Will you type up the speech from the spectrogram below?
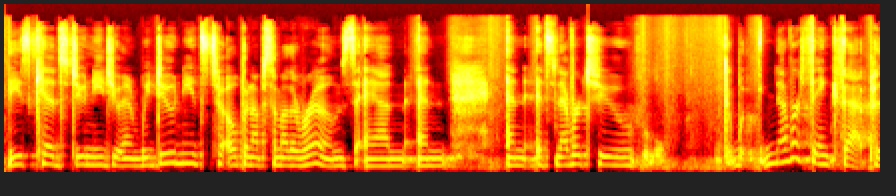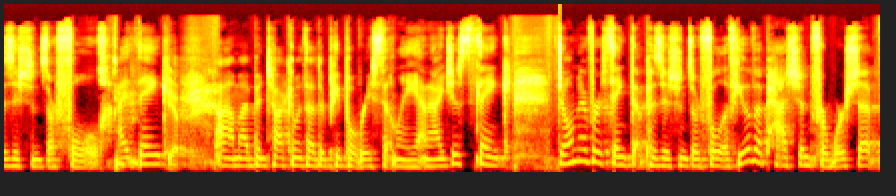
these kids do need you, and we do need to open up some other rooms, and and and it's never too never think that positions are full. I think Yep. um, I've been talking with other people recently, and I just think don't ever think that positions are full. If you have a passion for worship,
